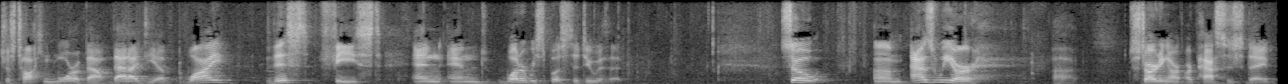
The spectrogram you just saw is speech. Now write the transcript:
just talking more about that idea of why this feast and and what are we supposed to do with it. So, um, as we are uh, starting our, our passage today,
